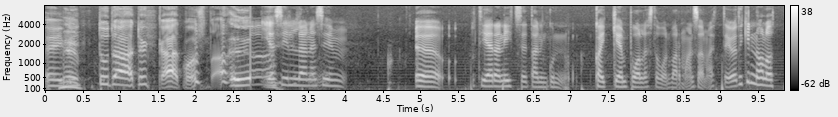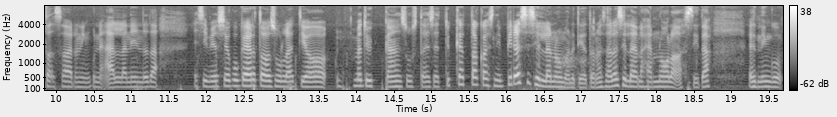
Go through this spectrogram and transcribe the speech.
ei Me- vittu, tää tykkäät musta. Ja silloin esim. Ö, tiedän itse, tai niin kun kaikkien puolesta voin varmaan sanoa, että joitakin nolottaa saada niin kun ne ällä, niin tota, esim. jos joku kertoo sulle, että joo, mä tykkään susta ja sä et tykkää takaisin, niin pidä se silleen omana tietona, sä älä silleen lähde nolaa sitä. Että niin kun,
